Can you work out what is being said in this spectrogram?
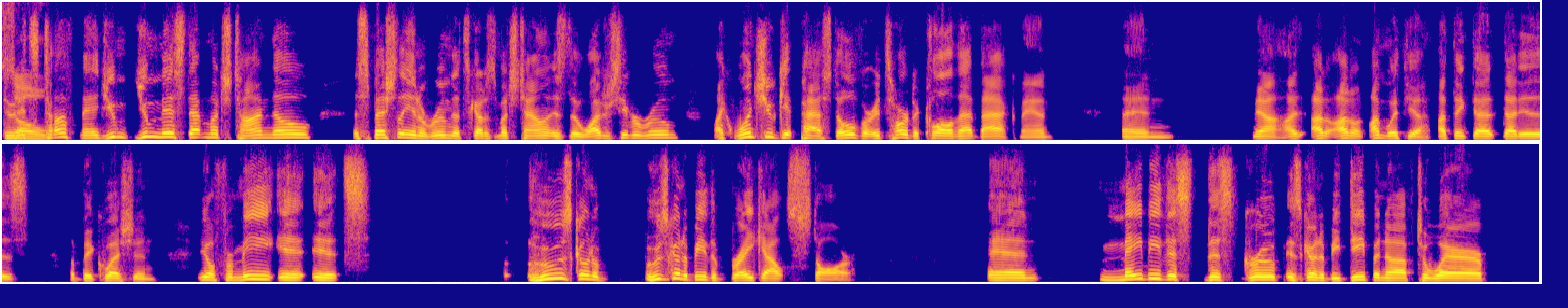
Dude, so, it's tough, man. You you miss that much time though, especially in a room that's got as much talent as the wide receiver room. Like once you get passed over, it's hard to claw that back, man and yeah, I, I, I don't, I'm with you. I think that that is a big question. You know, for me, it, it's who's going to, who's going to be the breakout star? and maybe this this group is going to be deep enough to where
